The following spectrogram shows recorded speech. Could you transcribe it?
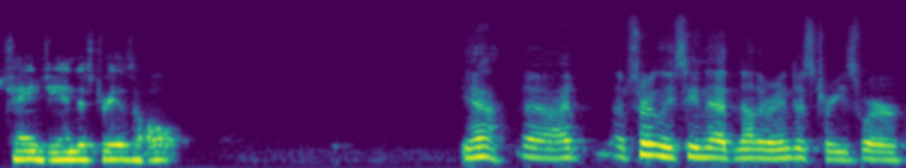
change the industry as a whole. Yeah, uh, I've, I've certainly seen that in other industries where,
